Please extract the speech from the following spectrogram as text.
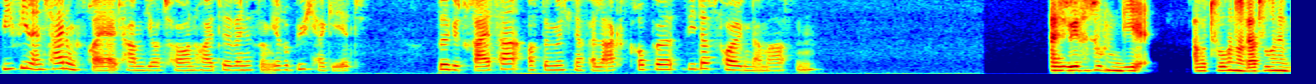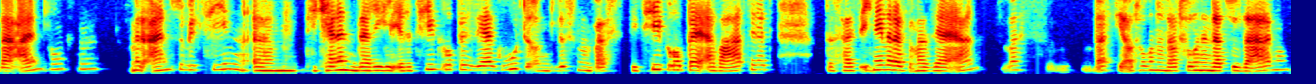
Wie viel Entscheidungsfreiheit haben die Autoren heute, wenn es um ihre Bücher geht? Birgit Reiter aus der Münchner Verlagsgruppe sieht das folgendermaßen. Also wir versuchen die Autoren und Autorinnen bei allen Punkten mit einzubeziehen. Ähm, die kennen in der Regel ihre Zielgruppe sehr gut und wissen, was die Zielgruppe erwartet. Das heißt, ich nehme das immer sehr ernst, was, was die Autorinnen und Autorinnen dazu sagen.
